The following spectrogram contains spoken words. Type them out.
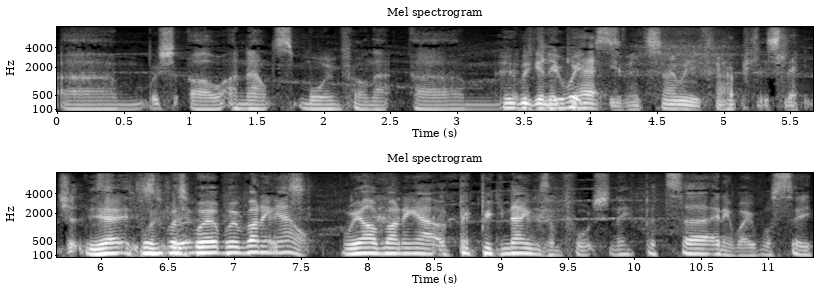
um, which I'll announce more info on that. Um, Who are we going to get? You've had so many fabulous legends. Yeah, we're, we're, we're running out. We are running out of big, big names, unfortunately. But uh, anyway, we'll see.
